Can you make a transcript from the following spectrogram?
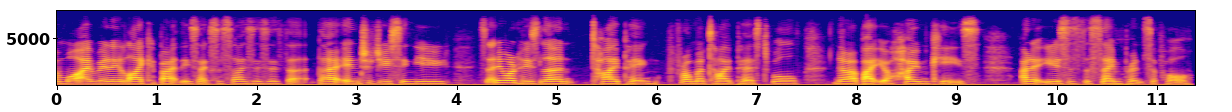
And what I really like about these exercises is that they're introducing you. So anyone who's learned typing from a typist will know about your home keys, and it uses the same principle.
